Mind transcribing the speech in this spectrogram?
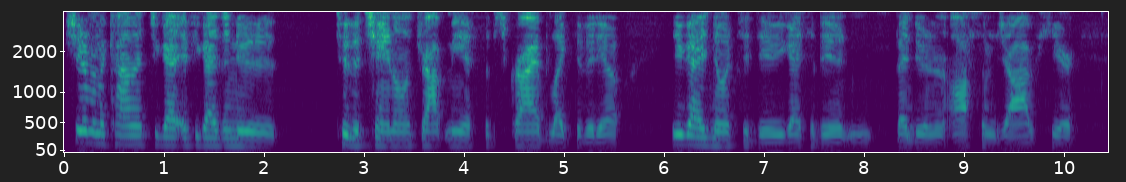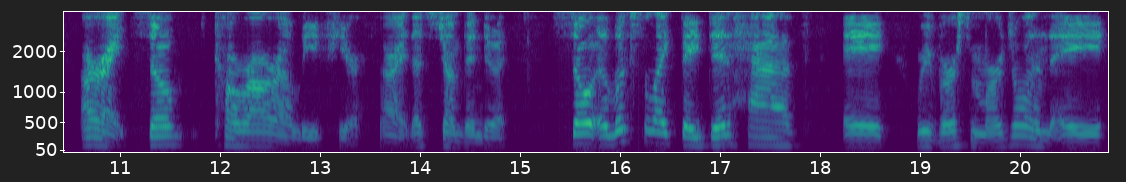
shoot them in the comments. You guys, if you guys are new to, to the channel, drop me a subscribe, like the video. You guys know what to do. You guys have been been doing an awesome job here. All right, so Carrara leaf here. All right, let's jump into it. So it looks like they did have a reverse merger and a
